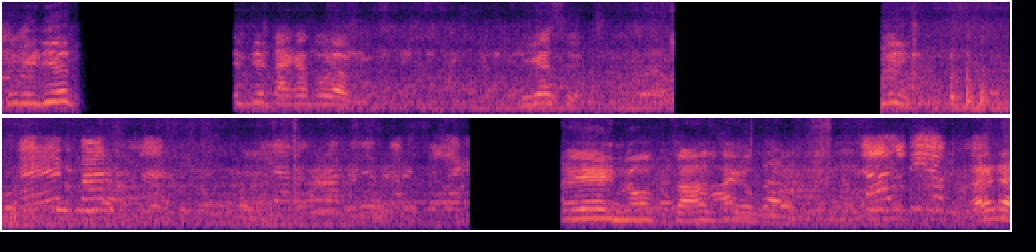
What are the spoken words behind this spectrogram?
তুই ভিডিও দিয়ে টাকা পোড়াবি। ঠিক আছে? এই ন চার টাকা পোড়াবি। আরে না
